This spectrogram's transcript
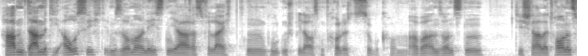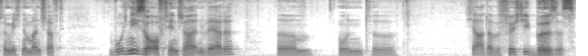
haben damit die Aussicht, im Sommer nächsten Jahres vielleicht einen guten Spieler aus dem College zu bekommen. Aber ansonsten die Charlotte Hornets für mich eine Mannschaft, wo ich nicht so oft hinschalten werde. Ähm, und äh, ja, da befürchte ich Böses.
